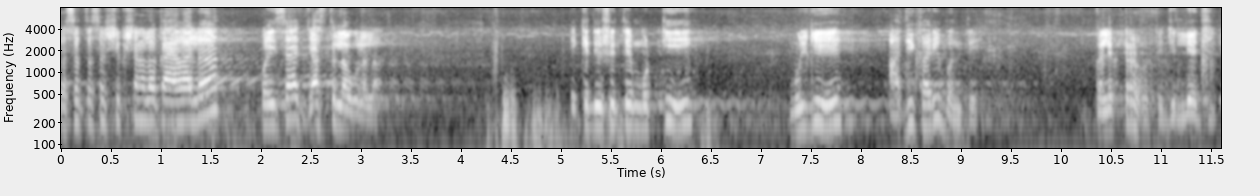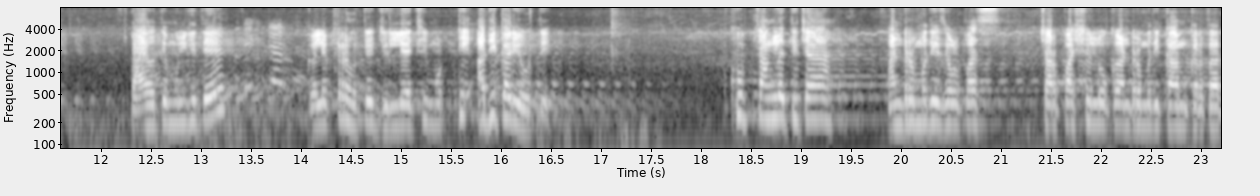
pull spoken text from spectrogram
तसं तसं शिक्षणाला काय व्हायला? पैसा जास्त लागू लागला. एके दिवशी ते मोठी मुलगी अधिकारी बनते. कलेक्टर होते जिल्ह्याची. काय होते मुलगी ते? कलेक्टर होते जिल्ह्याची मोठी अधिकारी होते. खूप चांगलं तिच्या अंडरमध्ये जवळपास चार पाचशे लोक अंडरमध्ये काम करतात.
